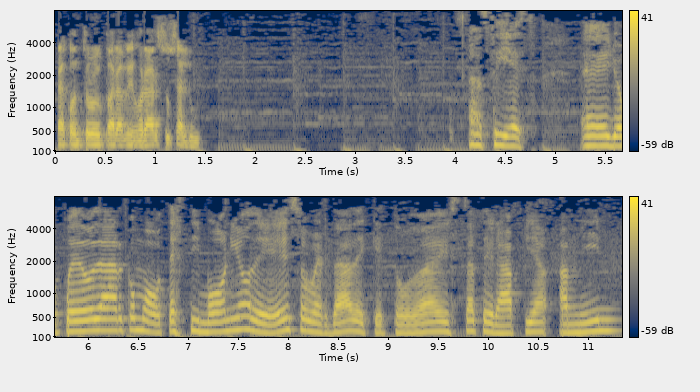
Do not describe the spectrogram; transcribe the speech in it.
para, control, para mejorar su salud. Así es. Eh, yo puedo dar como testimonio de eso, ¿verdad? De que toda esta terapia a mí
